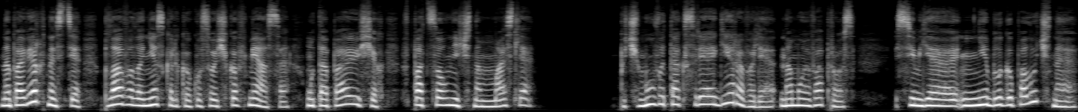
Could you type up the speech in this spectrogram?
На поверхности плавало несколько кусочков мяса, утопающих в подсолнечном масле. «Почему вы так среагировали на мой вопрос? Семья неблагополучная?»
